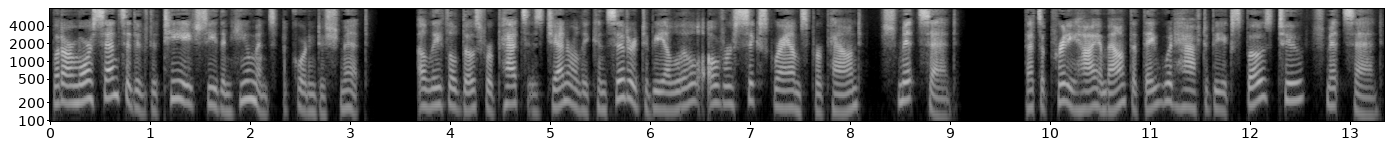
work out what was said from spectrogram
but are more sensitive to THC than humans, according to Schmid. A lethal dose for pets is generally considered to be a little over 6 grams per pound, Schmid said. That's a pretty high amount that they would have to be exposed to, Schmid said.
